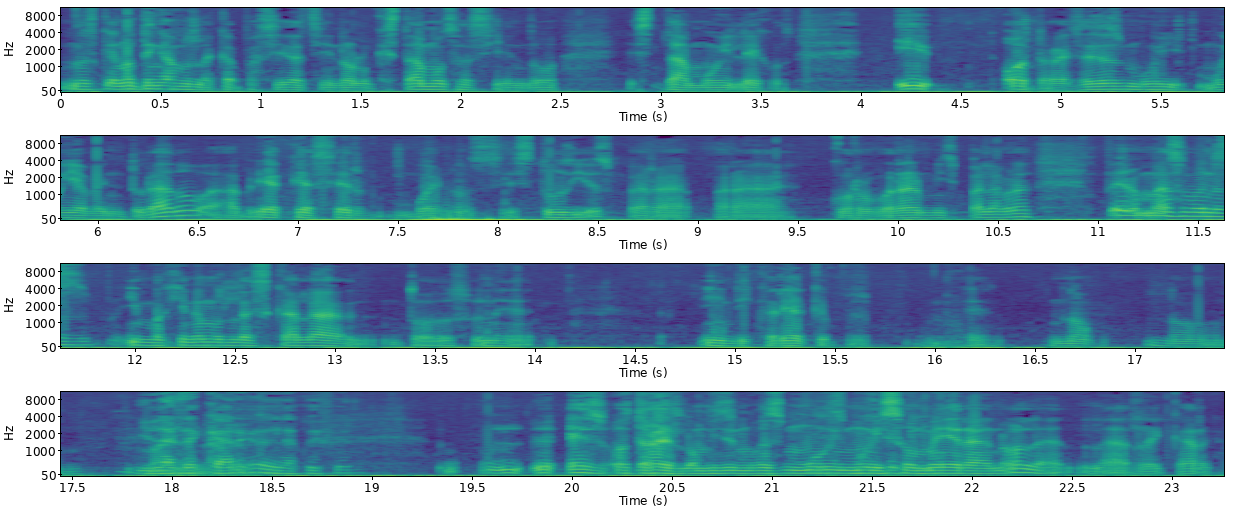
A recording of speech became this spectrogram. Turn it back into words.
no es que no tengamos la capacidad, sino lo que estamos haciendo está muy lejos. Y otra vez, eso es muy, muy aventurado, habría que hacer buenos estudios para, para corroborar mis palabras, pero más o menos imaginemos la escala, todos une, indicaría que pues, eh, no, no. ¿Y la recarga del acuífero? es otra vez lo mismo es muy muy somera no la, la recarga.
